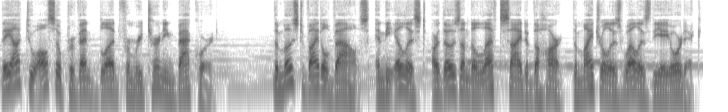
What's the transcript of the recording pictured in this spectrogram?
They ought to also prevent blood from returning backward. The most vital valves, and the illest, are those on the left side of the heart, the mitral as well as the aortic.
